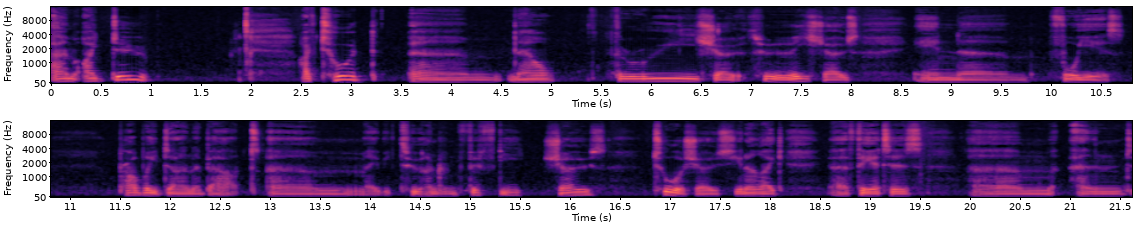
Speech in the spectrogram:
Um, I do. I've toured um, now three shows, three shows in um, four years. Probably done about um, maybe 250 shows, tour shows, you know, like uh, theatres. Um, and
